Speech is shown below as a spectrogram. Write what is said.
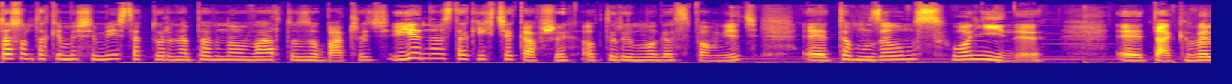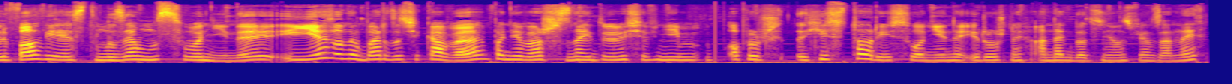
to są takie, myślę, miejsca, które na pewno warto zobaczyć. Jednym z takich ciekawszych, o którym mogę wspomnieć, e, to Muzeum Słoniny. E, tak, w Lwowie jest Muzeum Słoniny i jest ono bardzo ciekawe, ponieważ znajdują się w nim, oprócz historii słoniny i różnych anegdot z nią związanych,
